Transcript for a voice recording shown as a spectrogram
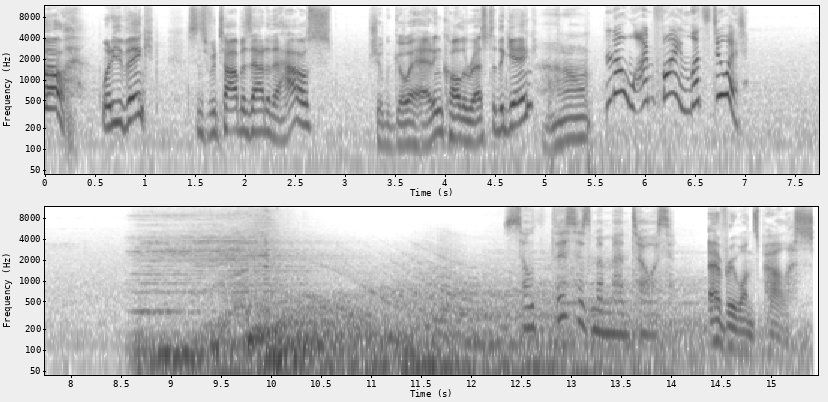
Well, what do you think? Since Futaba's out of the house, should we go ahead and call the rest of the gang? I don't... No, I'm fine. Let's do it. So this is Mementos. Everyone's palace.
